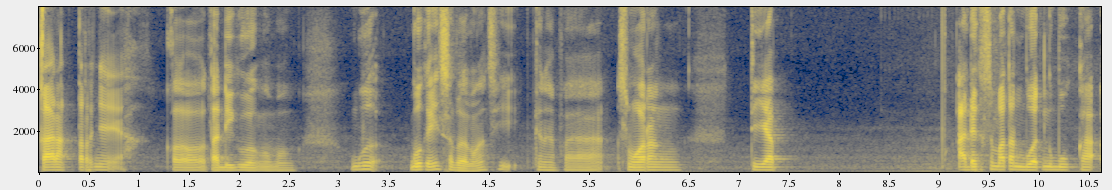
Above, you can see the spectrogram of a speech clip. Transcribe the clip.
karakternya ya. Kalau tadi gue ngomong gue gue kayaknya sebel banget sih kenapa semua orang tiap ada kesempatan buat ngebuka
